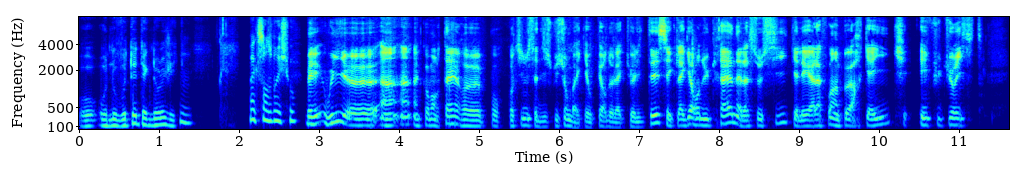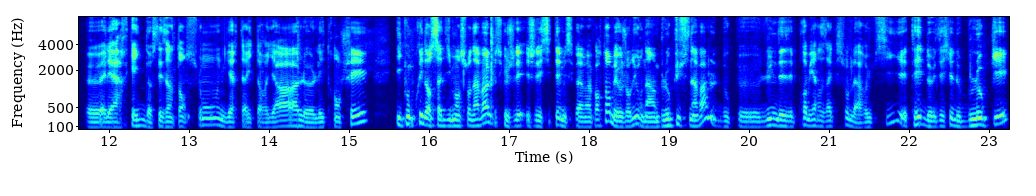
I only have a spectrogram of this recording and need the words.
aux, nouveautés technologiques. Mmh. Maxence Brichoux. Mais oui, euh, un, commentaire euh, pour continuer cette discussion bah, qui est au cœur de l'actualité, c'est que la guerre en Ukraine, elle associe qu'elle est à la fois un peu archaïque et futuriste. Euh, elle est archaïque dans ses intentions, une guerre territoriale, euh, les tranchées, y compris dans sa dimension navale, parce que je l'ai cité, mais c'est quand même important. Mais aujourd'hui, on a un blocus naval. Donc, euh, l'une des premières actions de la Russie était d'essayer de bloquer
